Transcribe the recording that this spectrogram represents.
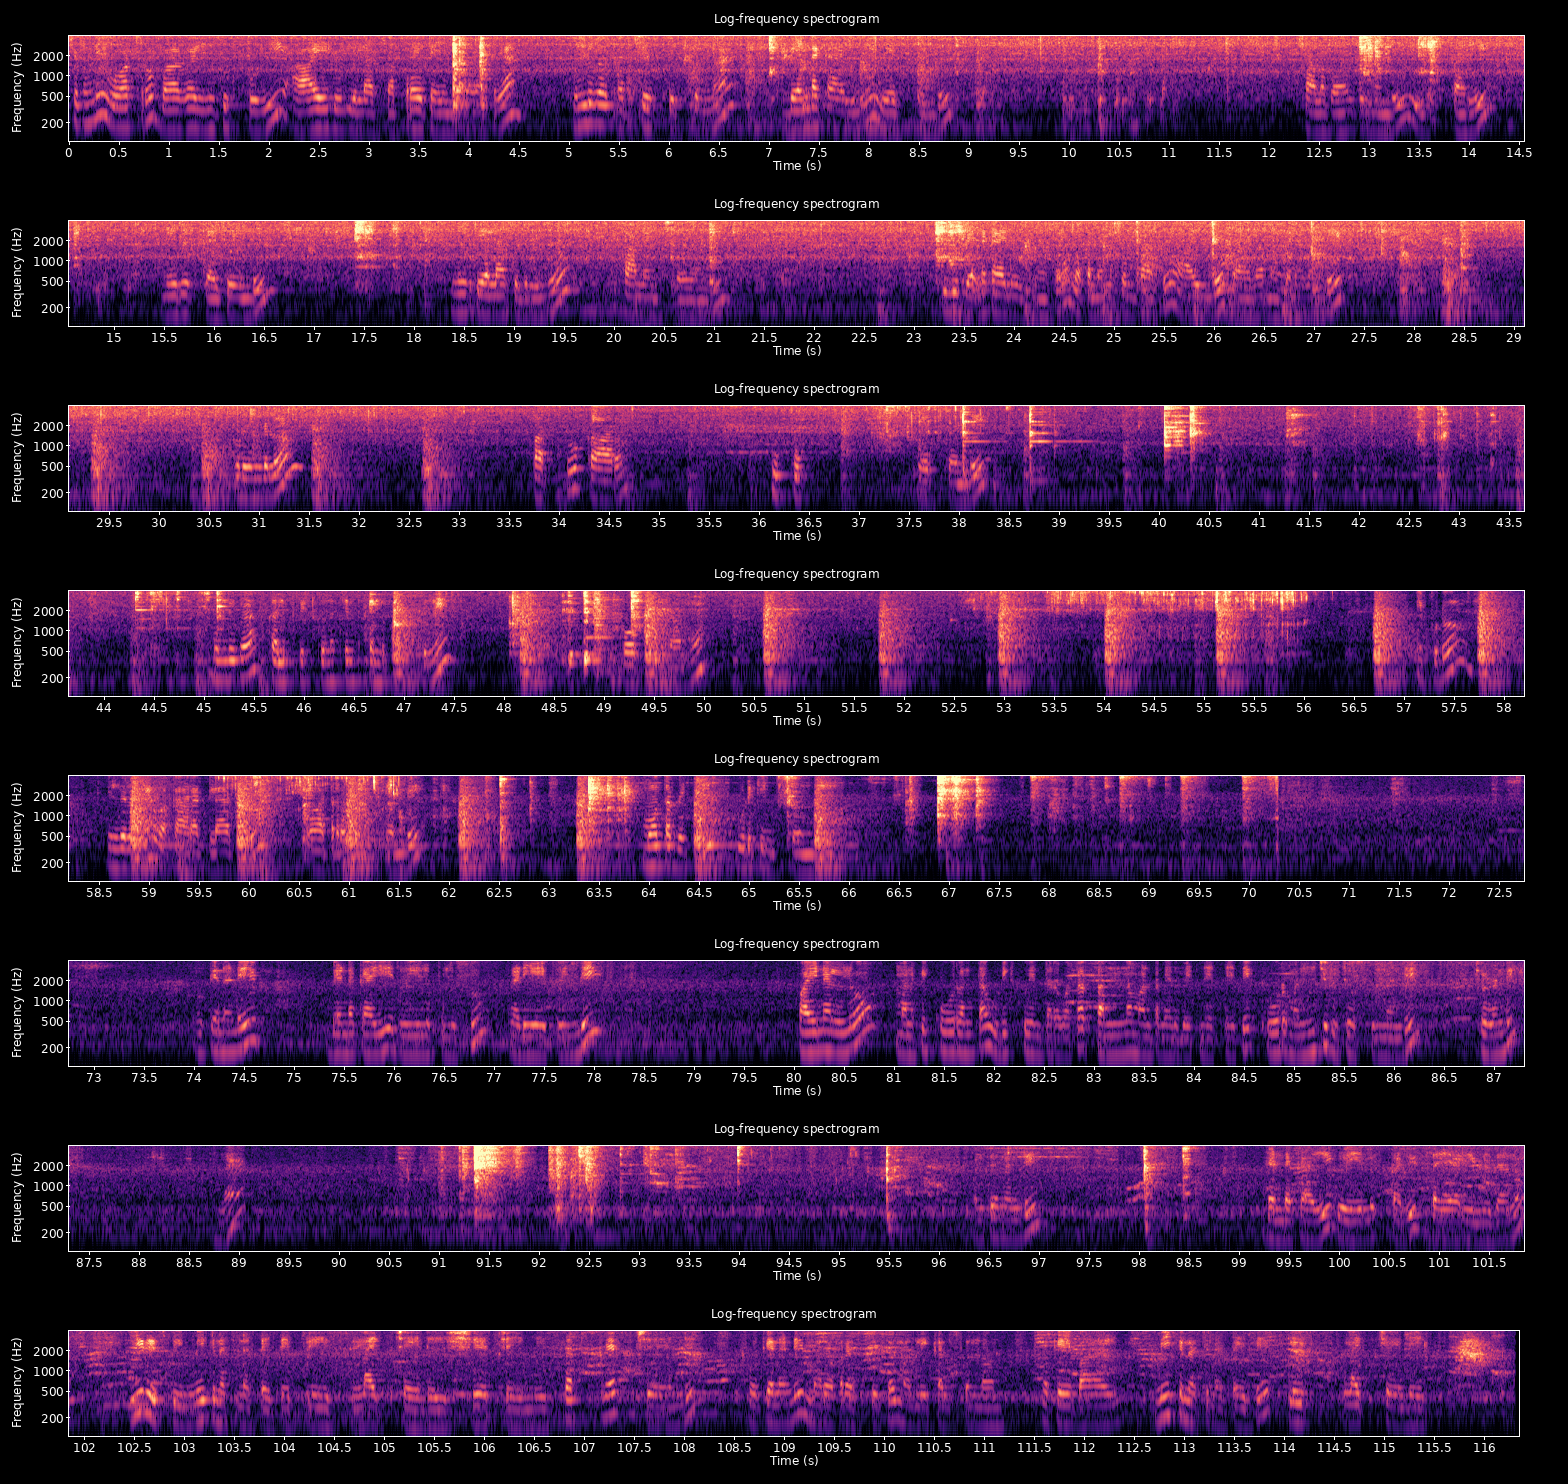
చూడండి వాటర్ బాగా ఇంకిపోయి ఆయిల్ ఇలా సపరేట్ అయిన తర్వాత ముందుగా కట్ చేసి పెట్టుకున్న బెండకాయని వేసుకోండి. చాలా బాగుంటుందండి కర్రీ. మీరు ట్రై చేయండి. మీకు ఎలా కుదిరిందో కామెంట్ చేయండి. ఇది బెండకాయలు వేసినాక ఒక నిమిషం పాటు ఆయిల్లో బాగా మగ్గనివ్వండి. ఇప్పుడు ఇందులో పసుపు కారం ఉప్పు వేసుకోండి. ముందుగా కలిపి పెట్టుకున్న చింతపండు పులుసుని పోసుకుందాము. ఇప్పుడు ఇందులోనే ఒక అర గ్లాసు వాటర్ వేసుకోండి. మూత పెట్టి ఉడికించుకోండి. ఓకేనండి. బెండకాయ రొయ్యల పులుసు రెడీ అయిపోయింది. ఫైనల్లో మనకి కూర అంతా ఉడికిపోయిన తర్వాత సన్న మంట మీద పెట్టినట్టయితే కూర మంచి రుచి వస్తుందండి. చూడండి. ఇలా అంతేనండి బెండకాయ రొయ్యలు కర్రీ తయారీ విధానం. ఈ రెసిపీ మీకు నచ్చినట్టయితే ప్లీజ్ లైక్ చేయండి షేర్ చేయండి సబ్స్క్రైబ్ చేయండి. ఓకేనండి మరొక రెసిపీతో మళ్ళీ కలుసుకుందాం. Okay bye. మీకు నచ్చినట్టయితే ప్లీజ్ లైక్ చేయండి.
